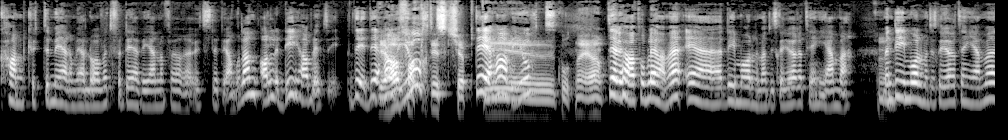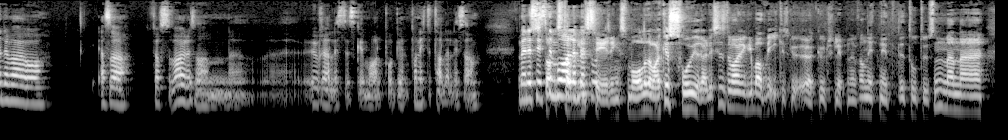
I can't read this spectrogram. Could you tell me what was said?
kan kutte mer enn vi har lovet fordi vi gjennomfører utslipp i andre land. Alle de har blitt Det, det, det har, har, vi gjort. faktisk kjøpt det har vi gjort. kvotene, ja. Det vi har problemer med, er de målene med at vi skal gjøre ting hjemme. Mm. Men de målene med at vi skal gjøre ting hjemme, det var jo Altså, først var det sånn uh, urealistiske mål på, på 90-tallet, liksom. Men det siste målet Stabiliseringsmålet det var ikke så urealistisk. Det var egentlig bare at vi ikke skulle øke utslippene fra 1990 til 2000. Men eh,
